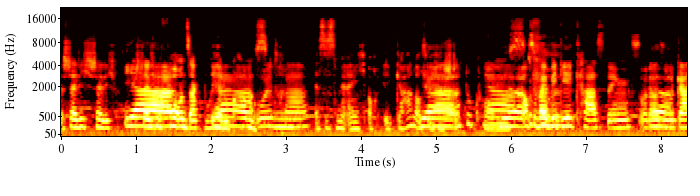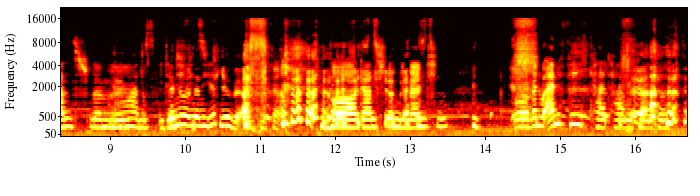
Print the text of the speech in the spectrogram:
stell dich, stell dich, Ja. stell dich mal vor und sag, woher ja, du kommst. ultra. Es ist mir eigentlich auch egal, aus Ja. welcher Stadt du kommst. Ja, auch so bei WG-Castings oder Ja. so. Ganz schlimm Ja, irgendwie. das Wenn du ein identifiziert. Tier wärst. Oh, ganz schlimm, die Menschen. Oh, wenn du eine Fähigkeit haben könntest.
